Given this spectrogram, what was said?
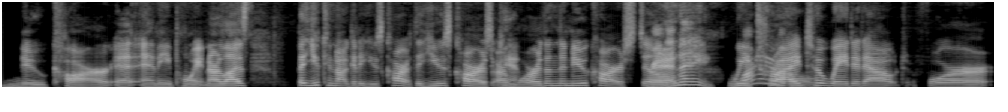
new car at any point in our lives. But you cannot get a used car. The used cars are more than the new cars still. Really? We tried to wait it out for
